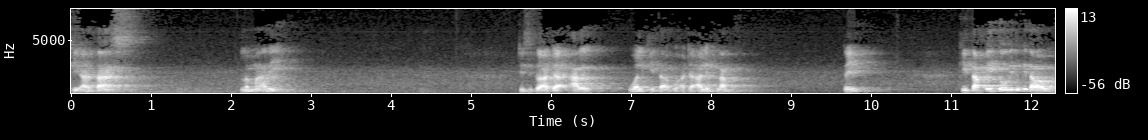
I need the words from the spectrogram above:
di atas lemari. Di situ ada al wal kitabu, ada alif lam. Baik. Kitab itu itu kitab apa?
